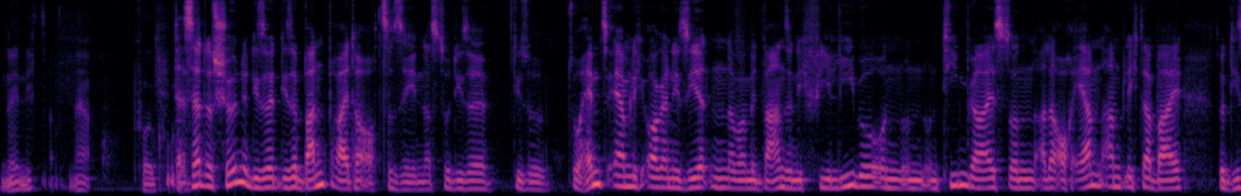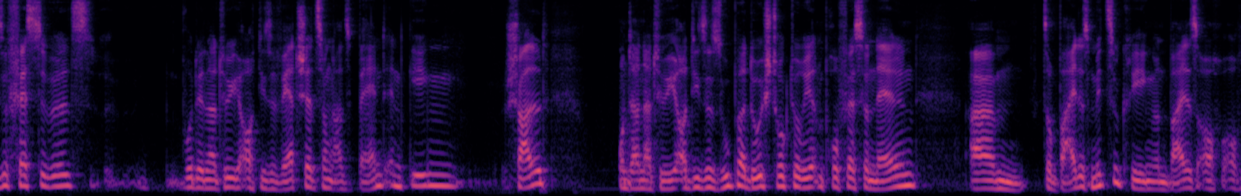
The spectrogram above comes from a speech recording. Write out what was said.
Nee, nichts. Ja, voll cool. Das ist ja das Schöne, diese, diese Bandbreite auch zu sehen, dass du diese, diese so hemdsärmlich organisierten, aber mit wahnsinnig viel Liebe und, und, und Teamgeist und alle auch ehrenamtlich dabei, so diese Festivals wo dir natürlich auch diese Wertschätzung als Band entgegenschallt und dann natürlich auch diese super durchstrukturierten Professionellen, ähm, so beides mitzukriegen und beides auch, auch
